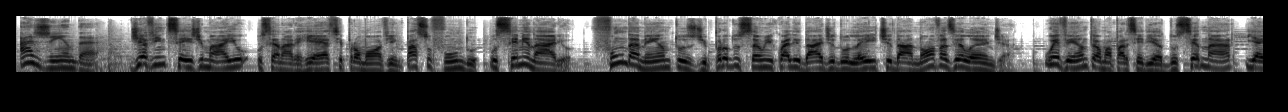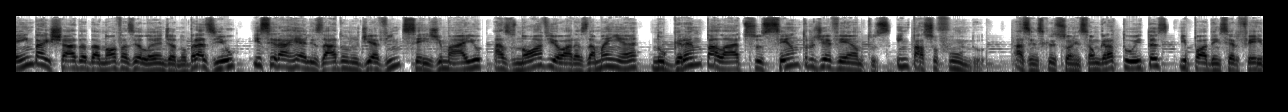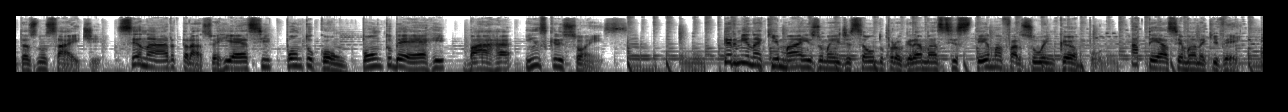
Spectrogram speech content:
Agenda Dia 26 de maio, o Senar RS promove em Passo Fundo o seminário Fundamentos de Produção e Qualidade do Leite da Nova Zelândia. O evento é uma parceria do Senar e a Embaixada da Nova Zelândia no Brasil e será realizado no dia 26 de maio, às 9 horas da manhã, no Gran Palazzo Centro de Eventos, em Passo Fundo. As inscrições são gratuitas e podem ser feitas no site senar-rs.com.br barra inscrições. Termina aqui mais uma edição do programa Sistema Farsul em Campo. Até a semana que vem.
